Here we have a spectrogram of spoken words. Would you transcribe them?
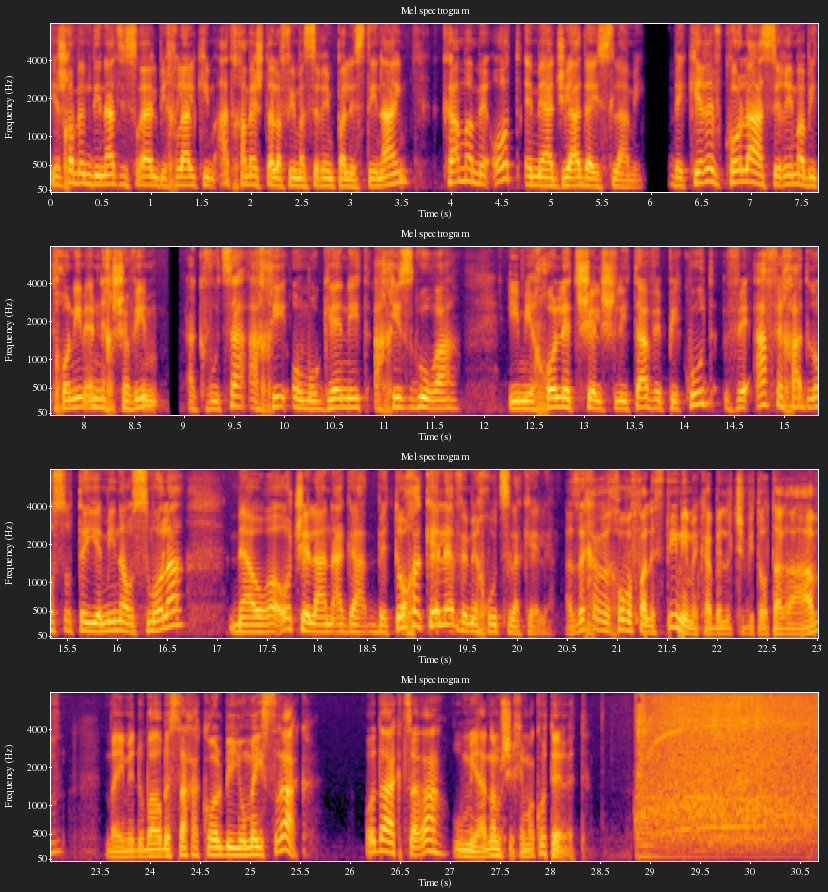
יש לך במדינת ישראל בכלל כמעט 5,000 אסירים פלסטינאים, כמה מאות הם מהג'יהאד האסלאמי. בקרב כל האסירים הביטחוניים הם נחשבים הקבוצה הכי הומוגנית, הכי סגורה, עם יכולת של שליטה ופיקוד, ואף אחד לא סוטה ימינה או שמאלה מההוראות של ההנהגה בתוך הכלא ומחוץ לכלא. אז איך הרחוב הפלסטיני מקבל את שביתות הרעב? והאם מדובר בסך הכל באיומי סרק? הודעה קצרה, ומיד נמשיך עם הכותרת.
